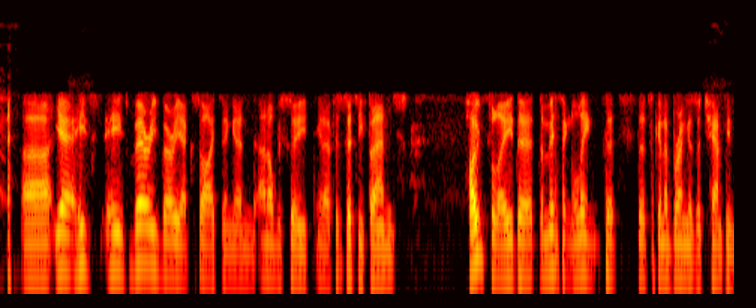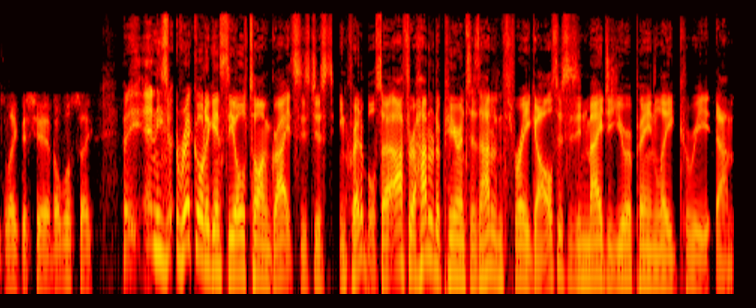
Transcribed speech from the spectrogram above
uh, yeah, he's he's very very exciting, and and obviously you know for City fans, hopefully the the missing link that's that's going to bring us a Champions League this year, but we'll see. And his record against the all-time greats is just incredible. So after 100 appearances, 103 goals, this is in major European League career um,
